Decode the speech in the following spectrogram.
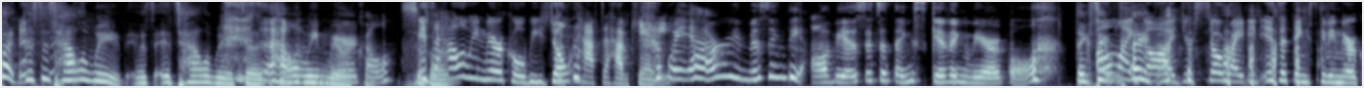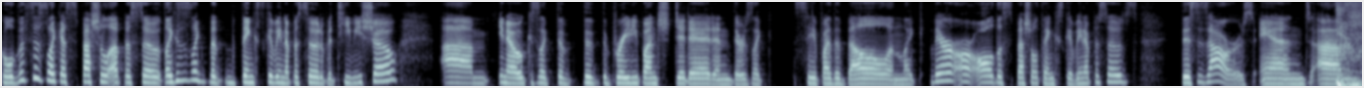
Fine. This is Halloween. It was. It's Halloween. It's a, It's a Halloween, Halloween miracle. miracle. It's a Halloween miracle. We don't have to have candy. Wait, how are we missing the obvious? It's a Thanksgiving miracle. Thanks. Oh my right. god, you're so right. It is a Thanksgiving miracle. This is like a special episode. Like this is like the the Thanksgiving episode of a TV show. Um, you know, because like the, the the Brady Bunch did it, and there's like Saved by the Bell, and like there are all the special Thanksgiving episodes. This is ours, and um,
